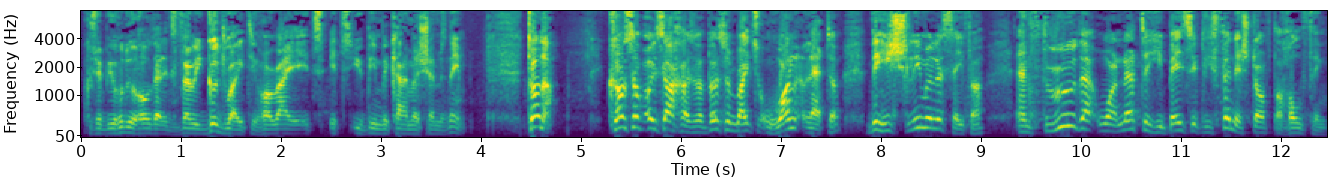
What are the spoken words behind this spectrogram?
because Rabbi Yehuda holds that it's very good writing, alright, it's, it's, you've been become Hashem's name. Tana, Kosav Oisachas, if a person writes one letter, the v'hishlima sefer, and through that one letter he basically finished off the whole thing.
